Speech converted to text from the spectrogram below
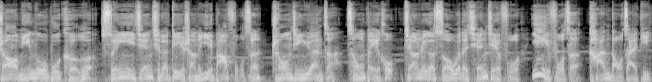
赵明怒不可遏，随意捡起了地上的一把斧子，冲进院子，从背后将这个所谓的前姐夫一斧子砍倒在地。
